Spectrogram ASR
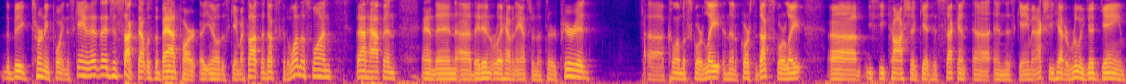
the big turning point in this game. That, that just sucked. That was the bad part, uh, you know, this game. I thought the Ducks could have won this one. That happened. And then uh, they didn't really have an answer in the third period. Uh, Columbus scored late, and then of course the Ducks score late. Uh, you see Kase get his second uh, in this game, and actually he had a really good game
